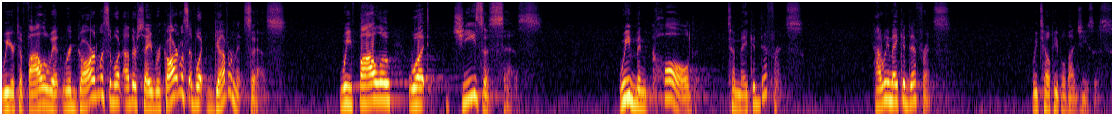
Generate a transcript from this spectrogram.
we are to follow it regardless of what others say, regardless of what government says. We follow what Jesus says. We've been called to make a difference. How do we make a difference? We tell people about Jesus.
